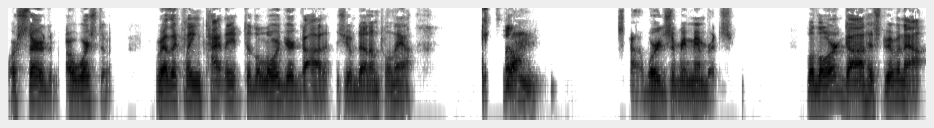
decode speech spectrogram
or serve them, or worship them. Rather, cling tightly to the Lord your God as you have done until now. uh, words of remembrance. The Lord God has driven out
